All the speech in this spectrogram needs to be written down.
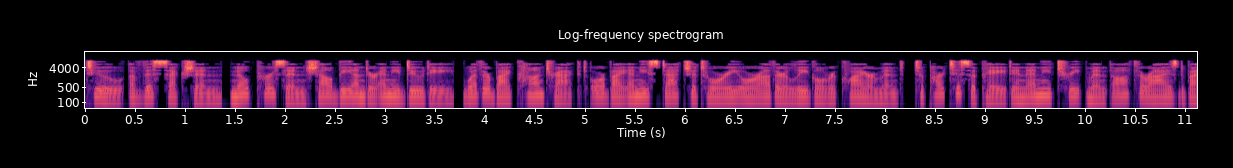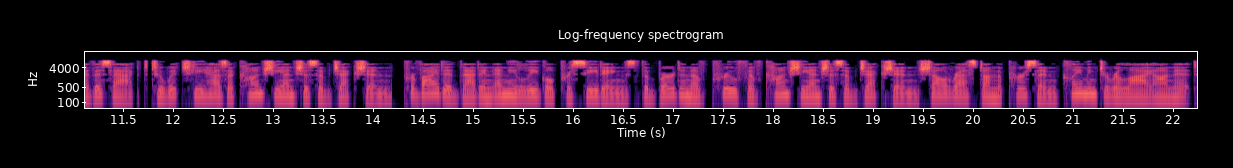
2 of this section, no person shall be under any duty, whether by contract or by any statutory or other legal requirement, to participate in any treatment authorized by this Act to which he has a conscientious objection, provided that in any legal proceedings the burden of proof of conscientious objection shall rest on the person claiming to rely on it.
